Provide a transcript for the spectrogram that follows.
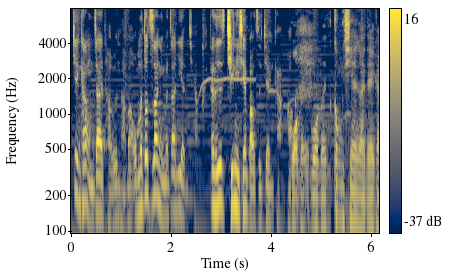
健康我们再来讨论好不好？我们都知道你们战力很强，但是请你先保持健康。我们我们贡献了那个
